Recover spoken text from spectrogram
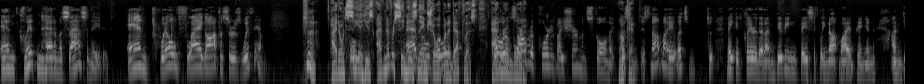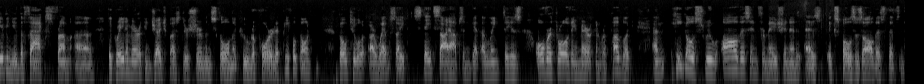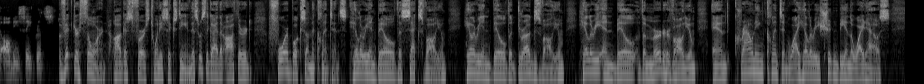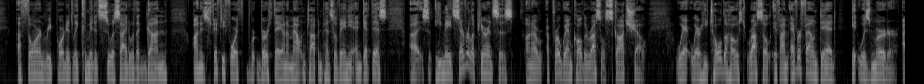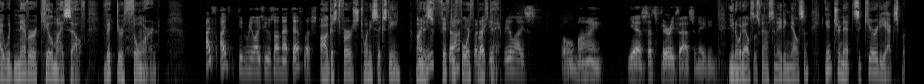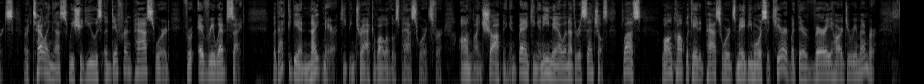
and Clinton had him assassinated, and 12 flag officers with him. Hmm. I don't see it. He's. I've never seen his Admiral name show up on a death list. Admiral well, it's all reported by Sherman Skolnick. Okay. It's not my. Let's to make it clear that I'm giving basically not my opinion. I'm giving you the facts from uh, the great American judge buster Sherman Skolnick, who reported it. People go go to our website, State Psyops, and get a link to his overthrow of the American Republic. And he goes through all this information and as exposes all this, all these secrets. Victor Thorne, August 1st, 2016. This was the guy that authored four books on the Clintons. Hillary and Bill, the sex volume, Hillary and Bill, the drugs volume, Hillary and Bill, the murder volume, and Crowning Clinton, why Hillary shouldn't be in the White House. A Thorne reportedly committed suicide with a gun on his 54th b- birthday on a mountaintop in Pennsylvania. And get this, uh, so he made several appearances on a, a program called the Russell Scott Show, where, where he told the host, Russell, if I'm ever found dead, it was murder. I would never kill myself. Victor Thorne, I, I didn't realize he was on that death list. August 1st, 2016, on I his knew he died, 54th but I birthday. didn't realize. Oh my. Yes, that's very fascinating. You know what else is fascinating, Nelson? Internet security experts are telling us we should use a different password for every website. But that could be a nightmare keeping track of all of those passwords for online shopping and banking and email and other essentials. Plus, long complicated passwords may be more secure, but they're very hard to remember.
